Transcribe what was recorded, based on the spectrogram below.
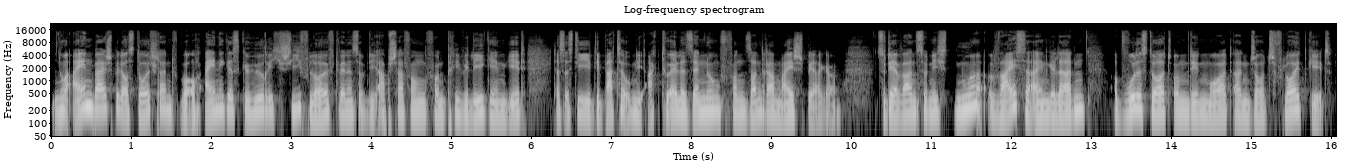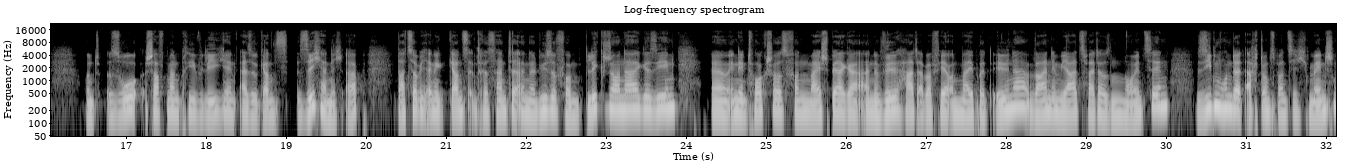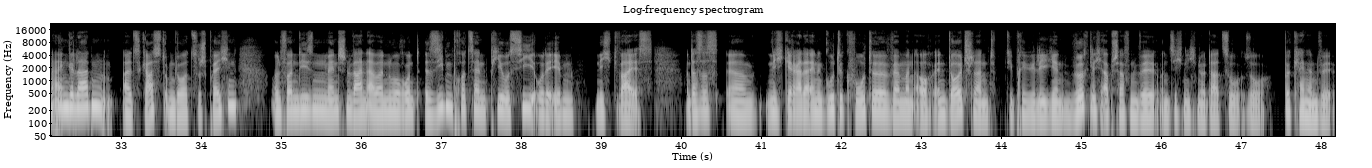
Nur ein Beispiel aus Deutschland, wo auch einiges gehörig schief läuft, wenn es um die Abschaffung von Privilegien geht. Das ist die Debatte um die aktuelle Sendung von Sandra Maischberger. Zu der waren zunächst nur Weiße eingeladen, obwohl es dort um den Mord an George Floyd geht. Und so schafft man Privilegien also ganz sicher nicht ab. Dazu habe ich eine ganz interessante Analyse vom Blick-Journal gesehen. Äh, in den Talkshows von Maischberger, Anne Will, Hart aber fair und Maybrit Illner waren im Jahr 2019 728 Menschen eingeladen als Gast, um dort zu sprechen. Und von diesen Menschen waren aber nur rund 7% POC oder eben nicht weiß. Und das ist ähm, nicht gerade eine gute Quote, wenn man auch in Deutschland die Privilegien wirklich abschaffen will und sich nicht nur dazu so bekennen will.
